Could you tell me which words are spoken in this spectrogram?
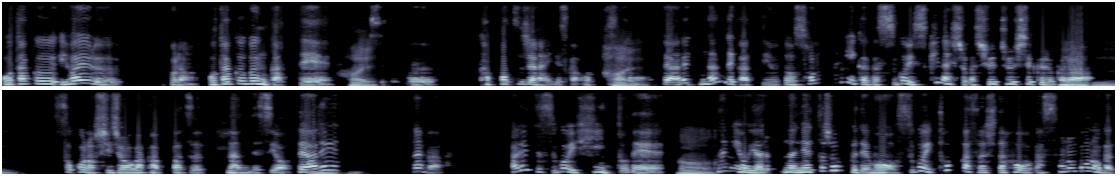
オタク、いわゆる、ほら、オタク文化って、はい。すごく活発じゃないですか。はいで、あれ、なんでかっていうと、その何かがすごい好きな人が集中してくるから、うんうんそこの市場が活発なんですよ。で、あれ、なんか、あれってすごいヒントで、うん。何をやる、なネットショップでもすごい特化させた方が、そのものが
